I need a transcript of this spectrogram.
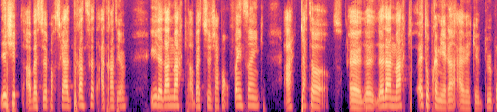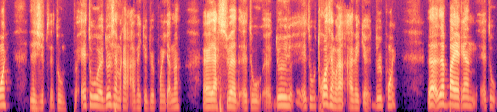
L'Égypte a battu le Portugal 37 à 31. Et le Danemark a battu le Japon 25 à 14. Euh, le, Danemark est au premier rang avec deux points. L'Égypte est au, est au euh, deuxième rang avec deux points également. Euh, la Suède est au, deux, est au troisième rang avec deux points. Le, Bayern est au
